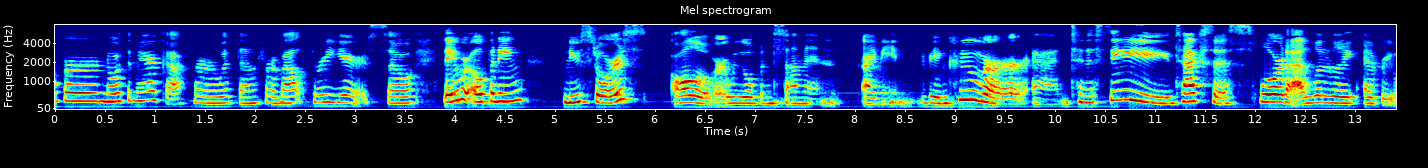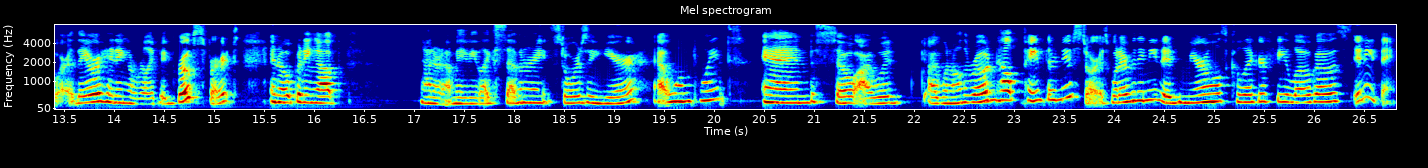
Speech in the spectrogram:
over North America for with them for about three years. So they were opening new stores all over. We opened some in I mean, Vancouver and Tennessee, Texas, Florida, literally everywhere. They were hitting a really big growth spurt and opening up, I don't know, maybe like seven or eight stores a year at one point. And so I would I went on the road and helped paint their new stores, whatever they needed, murals, calligraphy, logos, anything.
